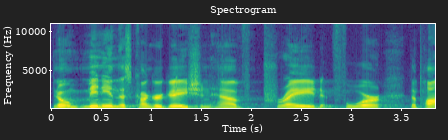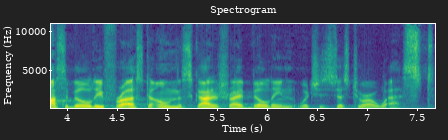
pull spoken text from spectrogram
You know, many in this congregation have prayed for the possibility for us to own the Scottish Rite building, which is just to our west.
